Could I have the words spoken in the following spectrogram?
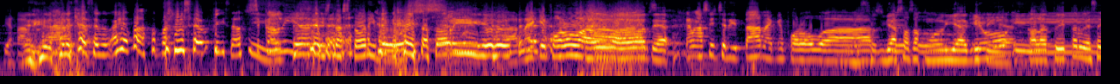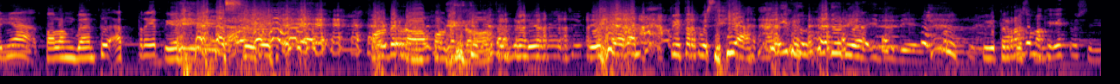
Ya kan selfie, ayo pak foto dulu selfie, selfie. Sekalian Insta story bos. Insta story, gitu. Iya, naikin followers, ya. Kan ngasih cerita naikin followers. biar sosok gitu. mulia gitu Yoi. ya. Kalau Twitter biasanya tolong bantu atret ya. Iya. fallback dong, fallback dong. Iya kan Twitter pasti ya. Nah itu, itu dia, itu dia. Twitter karena gue pakai itu sih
